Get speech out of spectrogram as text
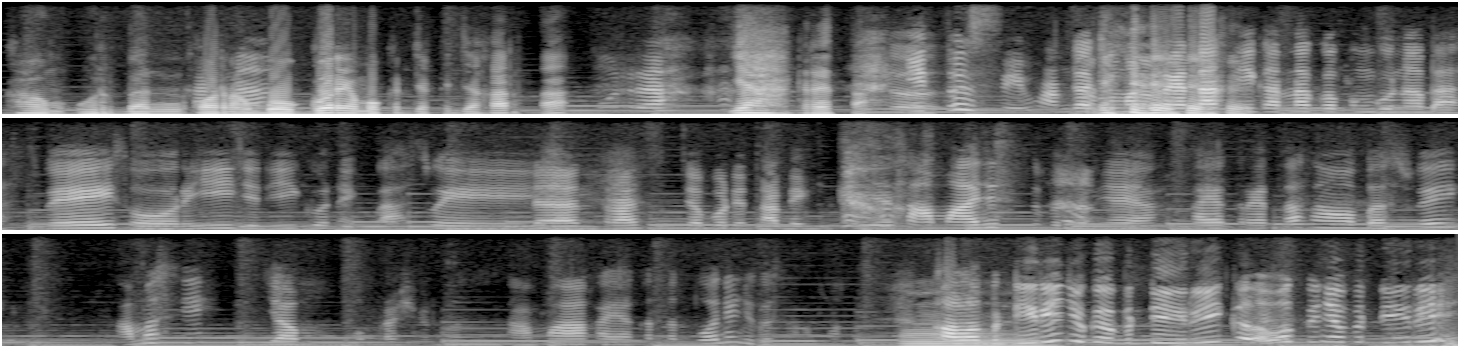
kaum urban Karena- orang Bogor yang mau kerja ke Jakarta Murah. ya kereta Betul. Itu sih Enggak faktor. cuma kereta sih karena gue pengguna busway, sorry. Jadi gue naik busway. dan Trans Jabodetabek. Iya sama aja sih sebenarnya ya. Kayak kereta sama busway sama sih jam operasional sama kayak ketentuannya juga sama. Hmm. Kalau berdiri juga berdiri, kalau waktunya berdiri.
